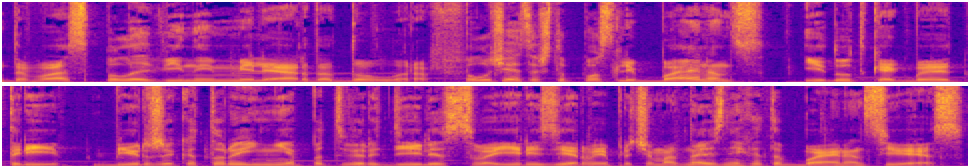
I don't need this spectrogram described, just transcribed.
2,5 миллиарда долларов. Получается, что после Binance идут как бы три биржи, которые не подтвердили свои резервы, причем одна из них это Binance US.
